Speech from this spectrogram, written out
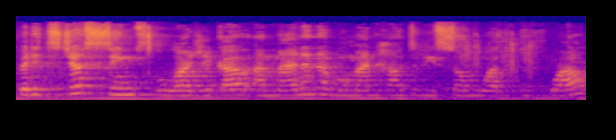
but it just seems logical. A man and a woman have to be somewhat equal,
